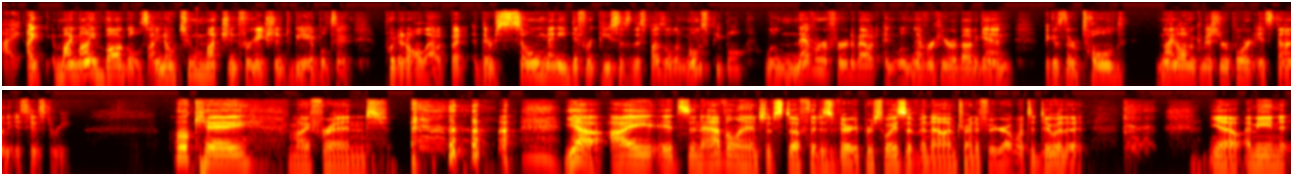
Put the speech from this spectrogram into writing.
I, my mind boggles. I know too much information to be able to put it all out. But there's so many different pieces of this puzzle that most people will never have heard about and will never hear about again because they're told 9/11 Commission report, it's done, it's history. Okay, my friend. yeah, I it's an avalanche of stuff that is very persuasive and now I'm trying to figure out what to do with it. you know, I mean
